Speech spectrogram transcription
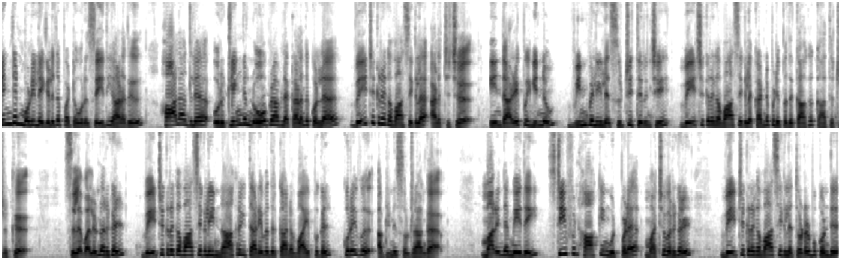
கிளிங்கன் மொழியில எழுதப்பட்ட ஒரு செய்தியானது ஹாலாந்துல ஒரு கிளிங்கன் ஓப்ராவில் கலந்து கொள்ள வேற்றுக்கிரக வாசிகளை அழைச்சிச்சு. இந்த அழைப்பு இன்னும் விண்வெளியில சுற்றி திரிஞ்சு வேற்றுக்கிரக வாசிகளை கண்டுபிடிப்பதற்காக காத்துட்டு இருக்கு சில வல்லுநர்கள் வேற்றுக்கிரக வாசிகளின் நாகரிகத்தை அடைவதற்கான வாய்ப்புகள் குறைவு அப்படின்னு சொல்றாங்க. மறைந்த மேதை ஸ்டீஃபன் ஹாக்கிங் உட்பட மற்றவர்கள் வேற்றுக்கிரக வாசிகளை தொடர்பு கொண்டு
